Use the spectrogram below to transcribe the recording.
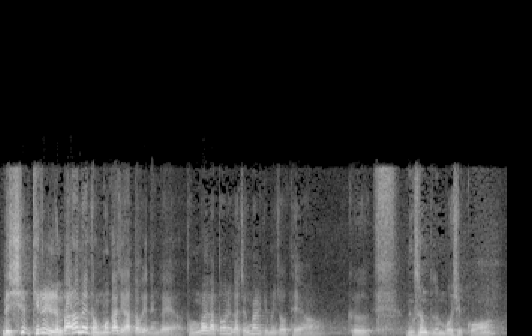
근데 시, 길을 잃는 바람에 동봉까지 갔다 오게 된 거예요. 동봉에 갔다 오니까 정말 기분이 좋대요. 그 능선도 너무 멋있고.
